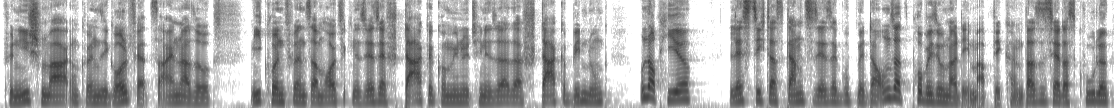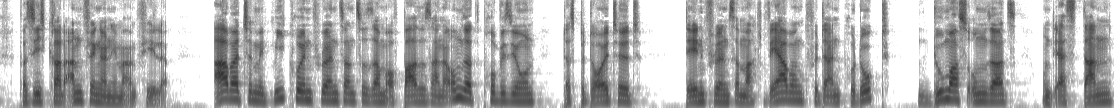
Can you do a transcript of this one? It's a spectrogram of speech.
Für Nischenmarken können sie Gold wert sein. Also Mikroinfluencer haben häufig eine sehr, sehr starke Community, eine sehr, sehr starke Bindung. Und auch hier lässt sich das Ganze sehr, sehr gut mit der Umsatzprovision halt eben abwickeln. Das ist ja das Coole, was ich gerade Anfängern immer empfehle. Arbeite mit Mikroinfluencern zusammen auf Basis einer Umsatzprovision. Das bedeutet, der Influencer macht Werbung für dein Produkt, du machst Umsatz und erst dann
